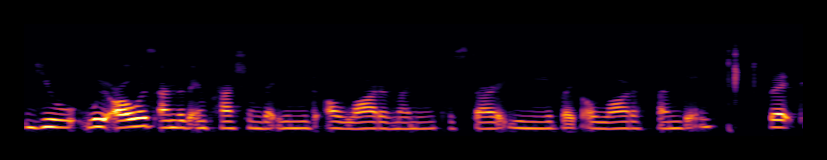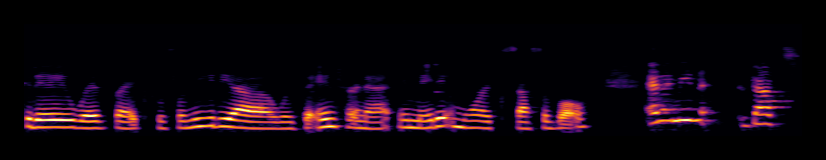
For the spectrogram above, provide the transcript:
you we're always under the impression that you need a lot of money to start. You need like a lot of funding. But today with like social media with the internet it made it more accessible. And i mean that's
